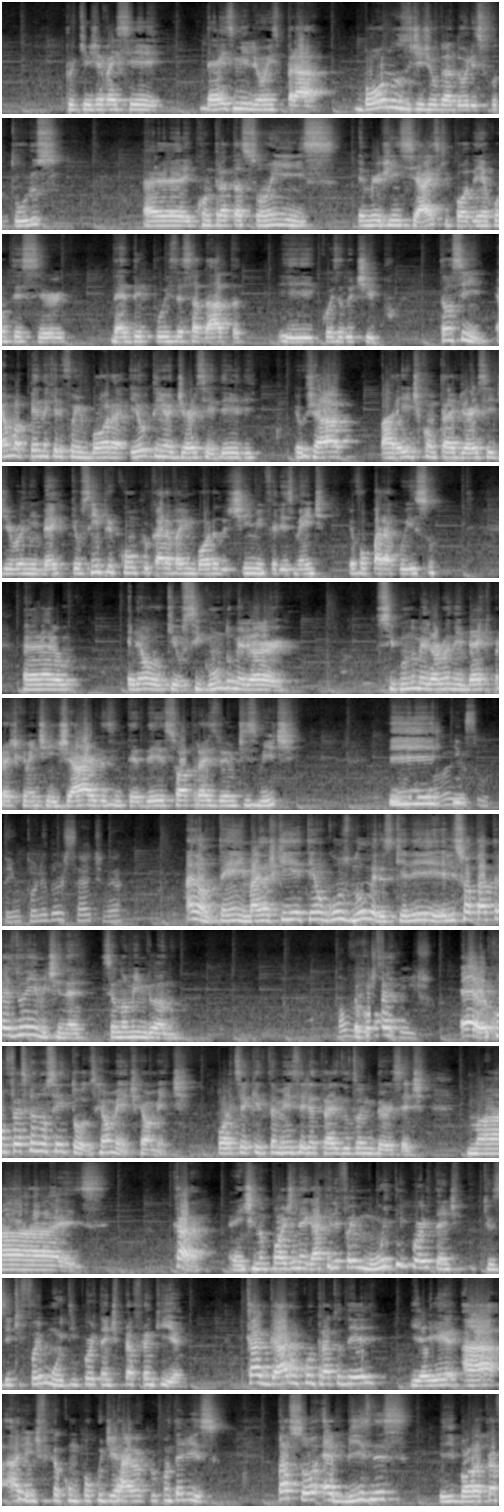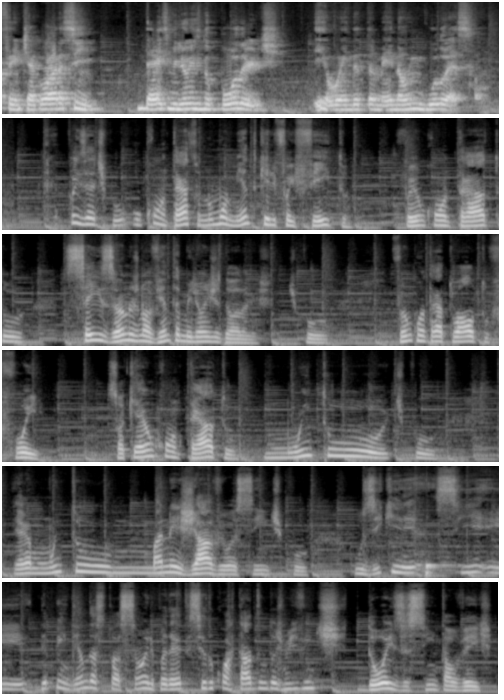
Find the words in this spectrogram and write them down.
porque já vai ser 10 milhões para bônus de jogadores futuros é, e contratações emergenciais que podem acontecer né, depois dessa data e coisa do tipo. Então, assim, é uma pena que ele foi embora. Eu tenho a jersey dele. Eu já parei de comprar jersey de running back, porque eu sempre compro, o cara vai embora do time, infelizmente. Eu vou parar com isso. É, ele é o que? O segundo melhor segundo melhor running back praticamente em jardas, em TD, só atrás do Emmitt Smith. E Fala isso, tem o Tony Dorsett, né? Ah, não, tem, mas acho que tem alguns números que ele, ele só tá atrás do Emmett, né? Se eu não me engano. Talvez, eu confesso, talvez. É, eu confesso que eu não sei todos, realmente, realmente. Pode ser que ele também esteja atrás do Tony Dorsett. Mas. Cara, a gente não pode negar que ele foi muito importante, que o Zeke foi muito importante para a franquia. Cagaram o contrato dele, e aí a, a gente fica com um pouco de raiva por conta disso. Passou, é business e bola pra frente. Agora sim, 10 milhões no Pollard, eu ainda também não engulo essa. Pois é, tipo, o contrato, no momento que ele foi feito, foi um contrato 6 anos, 90 milhões de dólares. Tipo, foi um contrato alto? Foi. Só que era um contrato muito, tipo, era muito manejável assim, tipo, o Zeke, se dependendo da situação, ele poderia ter sido cortado em 2022, assim, talvez.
